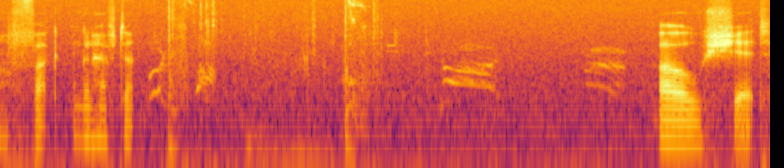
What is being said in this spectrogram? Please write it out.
Oh fuck! I'm gonna have to. Oh shit!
